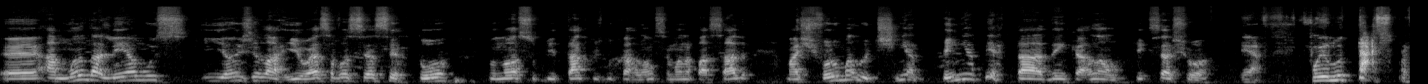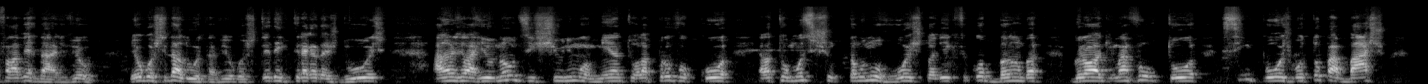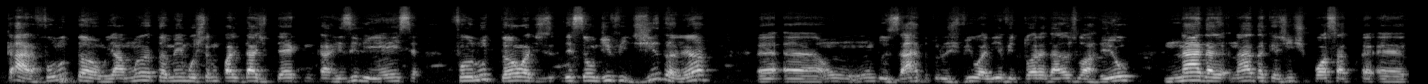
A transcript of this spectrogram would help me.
é, Amanda Lemos e Angela Rio. Essa você acertou no nosso Pitacos do Carlão semana passada, mas foi uma lutinha bem apertada, hein, Carlão? O que, que você achou? É, foi um lutaço, para falar a verdade, viu? Eu gostei da luta, viu? Gostei da entrega das duas. A Angela Rio não desistiu em momento, ela provocou, ela tomou esse chutão no rosto ali, que ficou bamba, grog, mas voltou, se impôs, botou para baixo. Cara, foi lutão. E a Amanda também mostrando qualidade técnica, resiliência. Foi lutão, a decisão dividida, né? É, é, um, um, dos árbitros viu ali a vitória da Angela Hill. Nada, nada que a gente possa é, é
